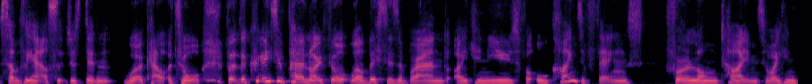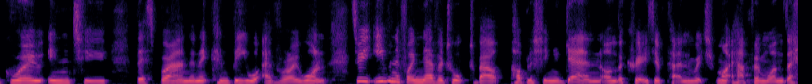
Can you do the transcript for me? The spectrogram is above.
something else that just didn't work out at all. But the Creative Penn, I thought, well, this is a brand I can use for all kinds of things for a long time. So I can grow into this brand and it can be whatever I want. So even if I never talked about publishing again on the Creative Penn, which might happen one day,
